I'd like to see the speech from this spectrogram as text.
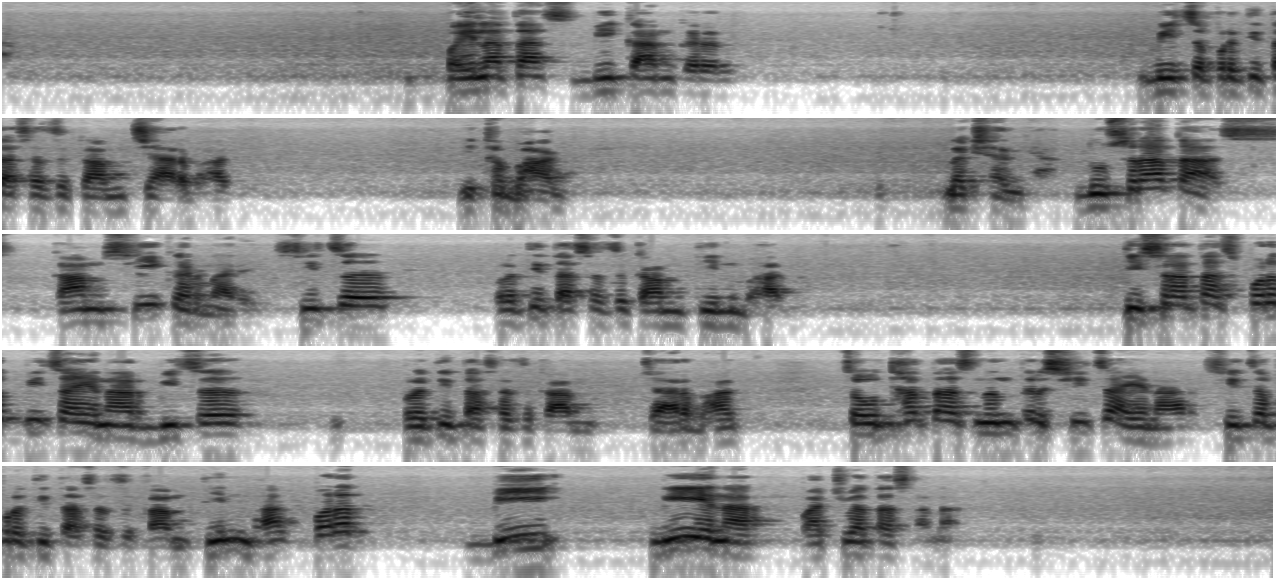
पहिला तास बी काम करल. बीचं प्रति तासाचं काम चार भाग. इथं भाग. लक्षात घ्या. दुसरा तास काम सी करणारे. सीच प्रति तासाचं काम तीन भाग. तिसरा तास परत बीचा येणार. बीचं प्रति तासाचं काम चार भाग. चौथा तास नंतर शीचा येणार. शीचं प्रति तासाचं काम तीन भाग. परत बी बी येणार. पाचव्या तासाला.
